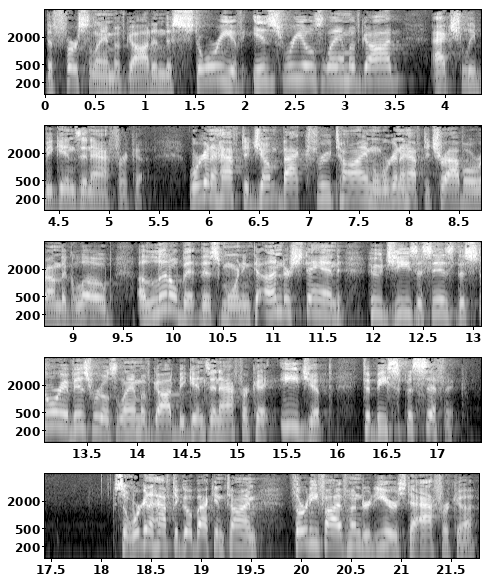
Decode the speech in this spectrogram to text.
the first Lamb of God. And the story of Israel's Lamb of God actually begins in Africa. We're going to have to jump back through time and we're going to have to travel around the globe a little bit this morning to understand who Jesus is. The story of Israel's Lamb of God begins in Africa, Egypt, to be specific. So we're going to have to go back in time 3,500 years to Africa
